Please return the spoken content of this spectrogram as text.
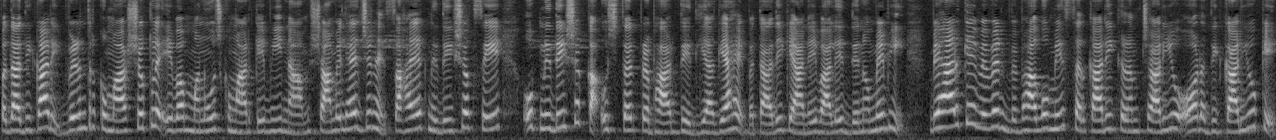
पदाधिकारी वीरेंद्र कुमार शुक्ल एवं मनोज कुमार के भी नाम शामिल है, जिन्हें सहायक निदेशक से उप निदेशक का उच्चतर प्रभार दे दिया गया है। बता दें कि आने वाले दिनों दिनों में भी। बिहार के विभिन्न विभागों में सरकारी कर्मचारियों और अधिकारियों के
